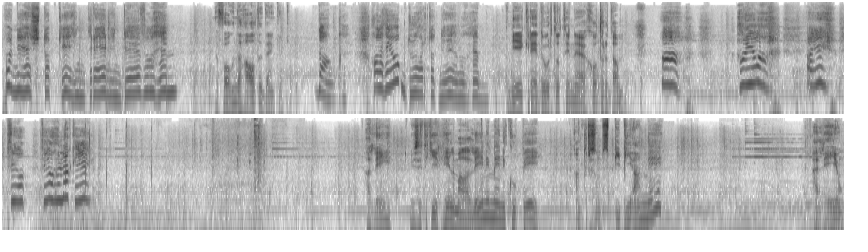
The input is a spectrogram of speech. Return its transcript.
Wanneer stopt deze trein in Duivelhem? De volgende halte, denk ik. Dank. Ga jij ook door tot Duivelhem? Nee, ik rijd door tot in uh, Rotterdam. Ah, ah ja. Allee, veel, veel geluk, hè. Allee, nu zit ik hier helemaal alleen in mijn coupé. Hangt er soms pipi aan mij? Allee, jong.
